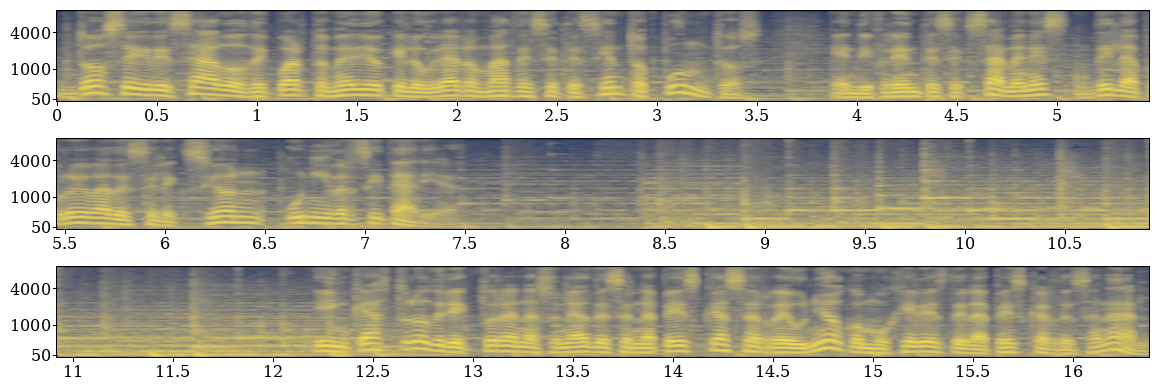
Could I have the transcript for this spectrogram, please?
Dos egresados de cuarto medio que lograron más de 700 puntos en diferentes exámenes de la prueba de selección universitaria. En Castro, directora nacional de Cernapesca se reunió con mujeres de la pesca artesanal.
